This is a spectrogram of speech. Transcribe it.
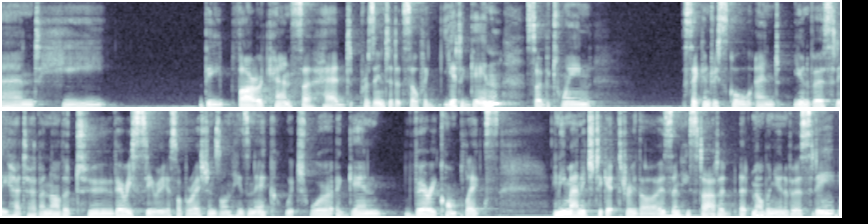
and he the thyroid cancer had presented itself yet again. So between secondary school and university had to have another two very serious operations on his neck, which were again very complex. And he managed to get through those, and he started at Melbourne University,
